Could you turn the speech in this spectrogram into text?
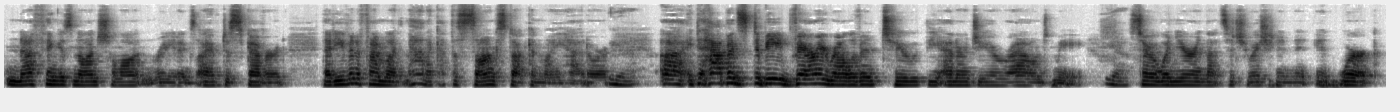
Nothing is nonchalant in readings. I have discovered that even if I'm like, man, I got this song stuck in my head, or Yeah. uh, it happens to be very relevant to the energy around me. Yeah. So when you're in that situation in, in work,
